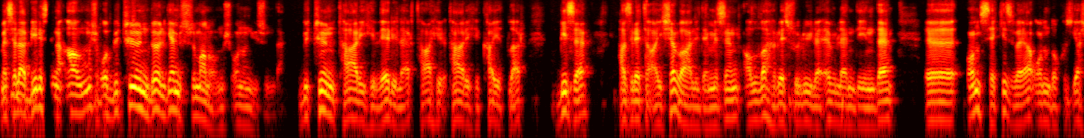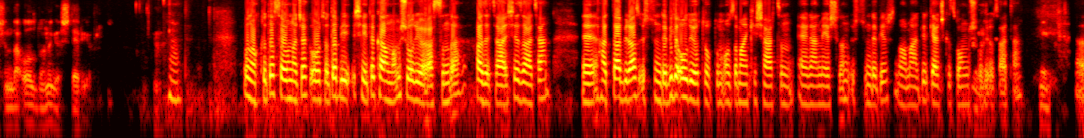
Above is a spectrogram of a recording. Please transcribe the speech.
Mesela birisini almış o bütün bölge Müslüman olmuş onun yüzünden. Bütün tarihi veriler, tarihi, tarihi kayıtlar bize Hazreti Ayşe validemizin Allah Resulü ile evlendiğinde e, 18 veya 19 yaşında olduğunu gösteriyor. Evet. Bu noktada savunacak ortada bir şey de kalmamış oluyor aslında. Hazreti Ayşe zaten e, hatta biraz üstünde bile oluyor toplum. O zamanki şartın evlenme yaşının üstünde bir normal bir genç kız olmuş Evet. oluyor zaten. Evet.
